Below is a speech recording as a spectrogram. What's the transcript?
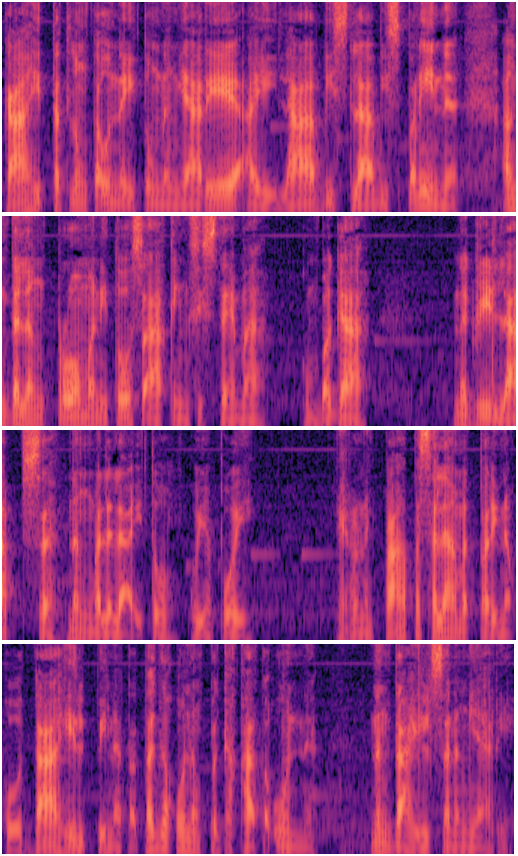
Kahit tatlong taon na itong nangyari ay labis-labis pa rin ang dalang trauma nito sa aking sistema. Kumbaga, nag-relapse ng malala ito, Kuya Poy. Pero nagpapasalamat pa rin ako dahil pinatatag ako ng pagkakataon ng dahil sa nangyari.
